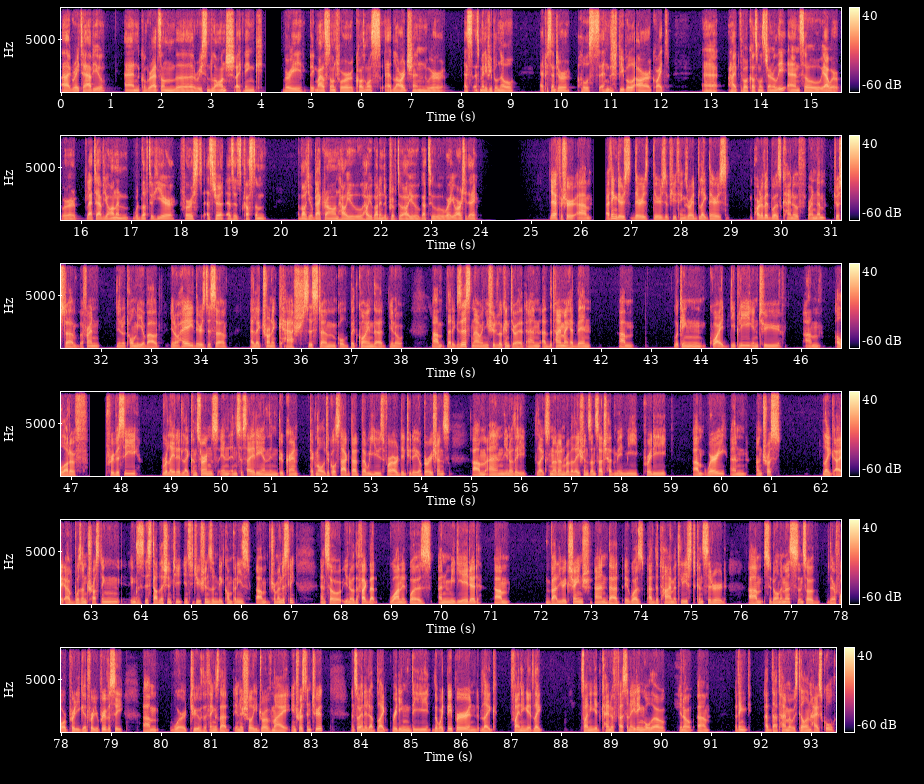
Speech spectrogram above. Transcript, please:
uh, great to have you. And congrats on the recent launch. I think very big milestone for Cosmos at large. And we're, as, as many people know, Epicenter hosts and people are quite uh, hyped about Cosmos generally. And so, yeah, we're, we're glad to have you on and would love to hear first, as, as it's custom, about your background, how you how you got into crypto, how you got to where you are today. Yeah, for sure. Um, I think there's there's there's a few things, right? Like there's part of it was kind of random. Just uh, a friend, you know, told me about, you know, hey, there's this uh, electronic cash system called Bitcoin that you know um, that exists now, and you should look into it. And at the time, I had been um, looking quite deeply into um, a lot of privacy related like concerns in, in society and in the current technological stack that, that we use for our day-to-day operations. Um, and you know the like Snowden revelations and such had made me pretty um, wary and untrust. Like I, I wasn't trusting ex- established institutions and big companies um, tremendously, and so you know the fact that one it was unmediated um, value exchange and that it was at the time at least considered um, pseudonymous and so therefore pretty good for your privacy um, were two of the things that initially drove my interest into it and so I ended up like reading the the white paper and like finding it like finding it kind of fascinating. Although you know, um, I think at that time I was still in high school,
